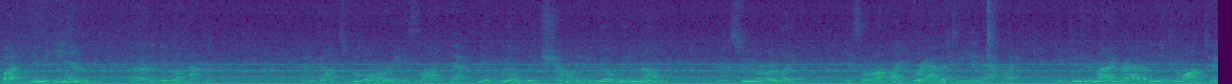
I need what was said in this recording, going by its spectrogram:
But in the end, uh, it will happen. And God's glory is like that. It will be shown. It will be known uh, sooner or later. It's a lot like gravity in that way. You can deny gravity if you want to.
